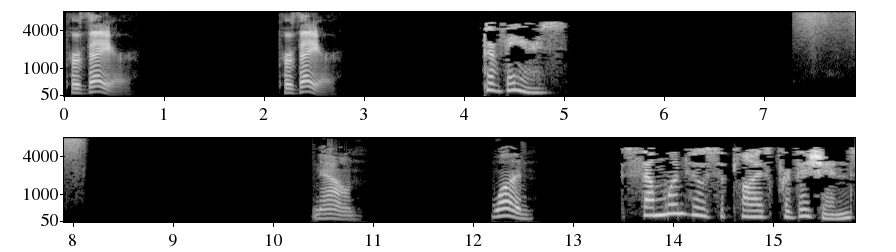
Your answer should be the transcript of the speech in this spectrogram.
purveyor, purveyor, purveyors, Noun. 1. someone who supplies provisions,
